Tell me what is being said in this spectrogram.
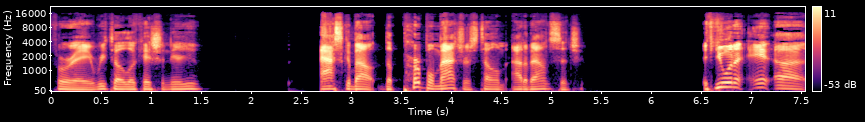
for a retail location near you. Ask about the purple mattress. Tell them out of bounds sent you. If you want to uh,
